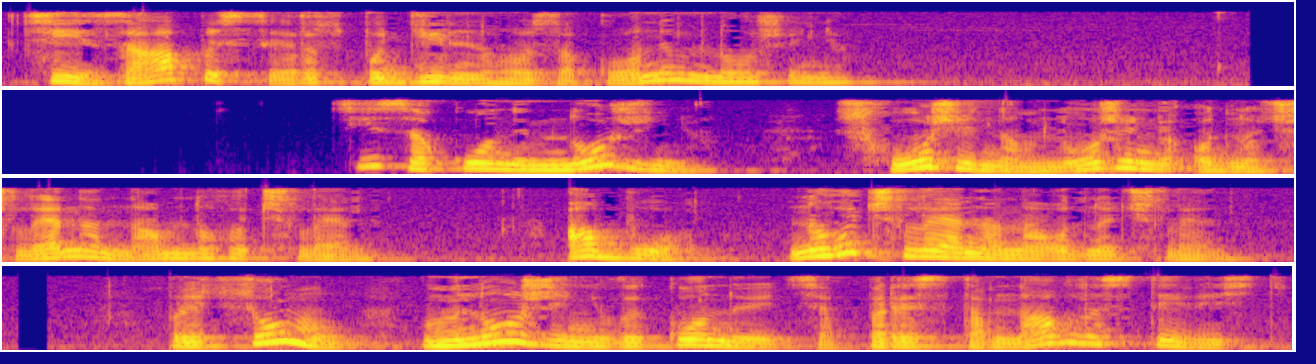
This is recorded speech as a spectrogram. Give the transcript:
ці записи розподільного закону множення? Ці закони множення схожі на множення одночлена на многочлен або многочлена на одночлен. При цьому в множенні виконується переставна властивість,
